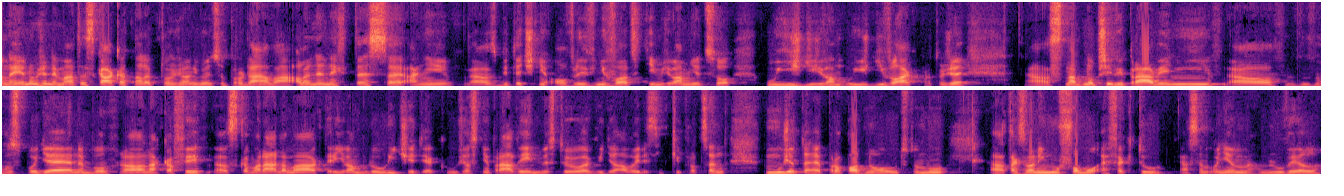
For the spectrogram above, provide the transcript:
nejenom, že nemáte skákat na lep toho, že vám někdo něco prodává, ale nenechte se ani zbytečně ovlivňovat tím, že vám něco ujíždí, že vám ujíždí vlak, protože snadno při vyprávění v hospodě nebo na kafi s kamarádama, který vám budou líčit, jak úžasně právě investují, jak vydělávají desítky procent, můžete propadnout tomu takzvanému FOMO efektu. Já jsem o něm mluvil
